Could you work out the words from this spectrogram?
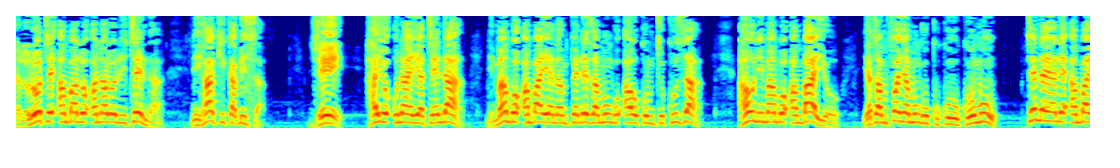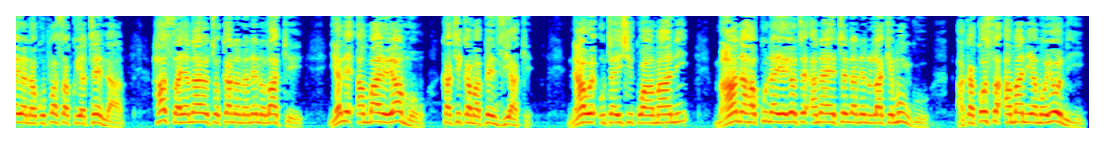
na lolote ambalo analolitenda ni haki kabisa je hayo unayoyatenda ni mambo ambayo yanampendeza mungu au kumtukuza? Au ni mambo ambayo yatamfanya mungu kukuhukumu? Tenda yale ambayo yanakupasa kuyatenda hasa yanayotokana na neno lake yale ambayo yamo katika mapenzi yake. Nawe utaishi kwa amani maana hakuna yeyote anayetenda neno lake mungu akakosa amani ya moyoni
